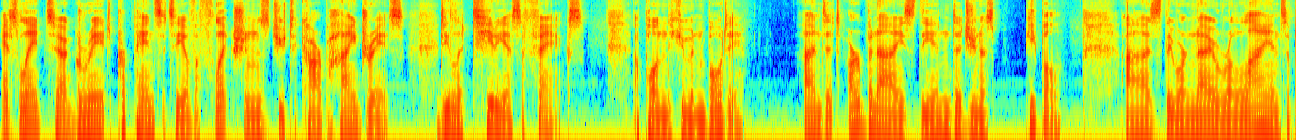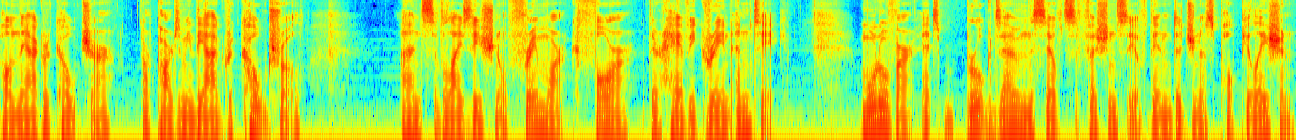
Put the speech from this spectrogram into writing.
it led to a great propensity of afflictions due to carbohydrates' deleterious effects upon the human body, and it urbanized the indigenous people as they were now reliant upon the agriculture, or pardon me, the agricultural and civilizational framework for their heavy grain intake. Moreover, it broke down the self sufficiency of the indigenous population,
